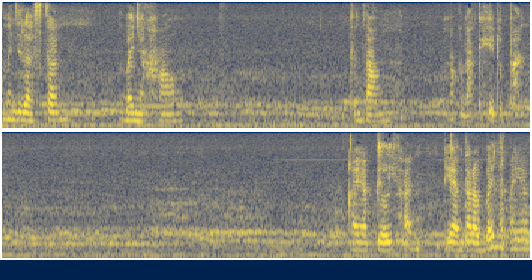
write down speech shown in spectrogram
menjelaskan banyak hal tentang makna kehidupan. Kayak pilihan di antara banyak ayat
